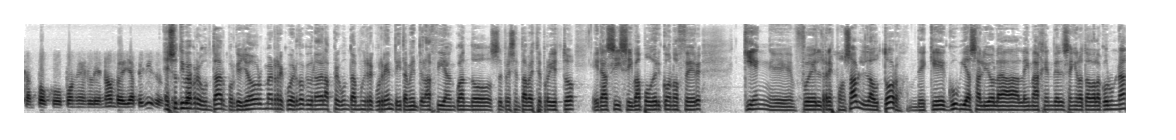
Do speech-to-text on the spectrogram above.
tampoco ponerle nombre y apellido. Eso te iba a preguntar, porque yo me recuerdo que una de las preguntas muy recurrentes, y también te lo hacían cuando se presentaba este proyecto, era si se iba a poder conocer quién eh, fue el responsable, el autor, de qué gubia salió la, la, imagen del señor atado a la columna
